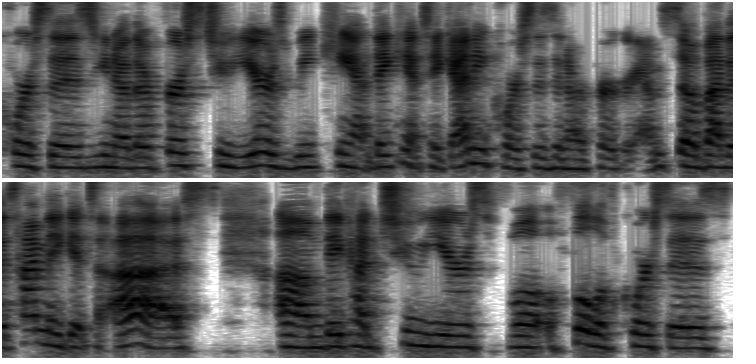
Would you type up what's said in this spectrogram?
courses you know their first two years we can't they can't take any courses in our program. So by the time they get to us um, they've had two years full full of courses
